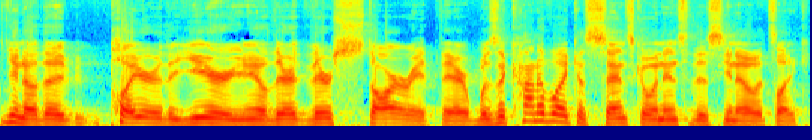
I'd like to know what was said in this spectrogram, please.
you know, the player of the year, you know, their their star right there. Was it kind of like a sense going into this, you know, it's like,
